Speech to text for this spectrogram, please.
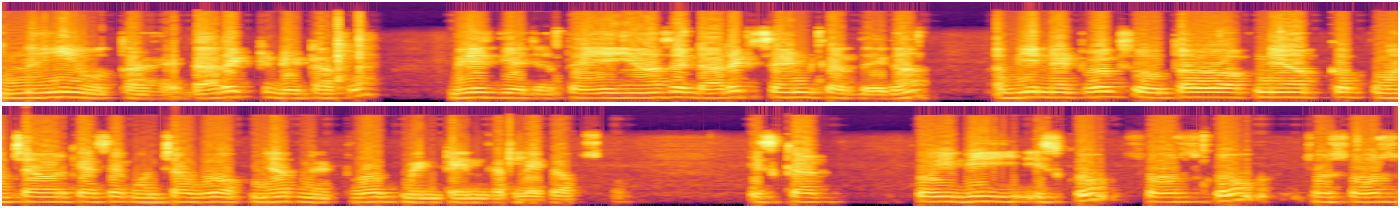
नहीं होता है। डायरेक्ट डेटा को भेज दिया जाता है। ये यहाँ से डायरेक्ट सेंड कर देगा। अब ये नेटवर्क से होता हुआ अपने आप कब पहुँचा और कैसे पहुँचा, वो अपने आप नेटवर्क मेंटेन कर लेगा उसको। इसका कोई भी इसको सोर्स को, जो सोर्स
